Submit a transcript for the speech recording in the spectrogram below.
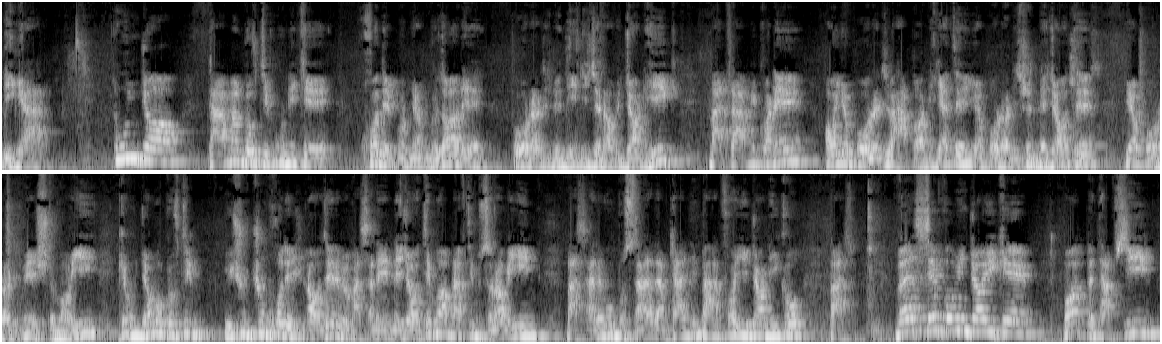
دیگر. اونجا تمام گفتیم اونی که خود بنیانگذار پورالیسم دینی جناب جان هیک مطرح می‌کنه آیا پورالیسم حقانیت یا پورالیسم نجات یا پورالیسم اجتماعی که اونجا ما گفتیم ایشون چون خودش ناظر به مسئله نجات ما هم رفتیم سراغ این مسئله رو مستندم کردیم به حرفای جان هیکو. بس. و سومین جایی که باید به تفصیل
